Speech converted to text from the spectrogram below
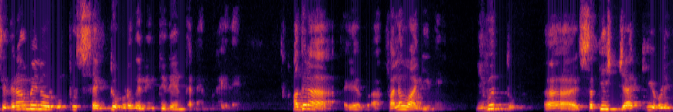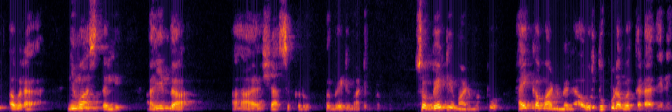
ಸಿದ್ದರಾಮಯ್ಯನವ್ರ ಗುಂಪು ಸೆಟ್ಟು ಹೊಡೆದು ನಿಂತಿದೆ ಅಂತ ನಾನು ಹೇಳಿದೆ. ಅದರ ಫಲವಾಗಿನೇ ಇವತ್ತು ಸತೀಶ್ ಜಾರಕಿಹೊಳಿ ಅವರ ನಿವಾಸದಲ್ಲಿ ಅಹಿಂದ ಶಾಸಕರು ಭೇಟಿ ಮಾಡಿದ್ರು. ಸೊ ಭೇಟಿ ಮಾಡಿಬಿಟ್ಟು ಹೈಕಮಾಂಡ್ ಮೇಲೆ ಅವ್ರದ್ದು ಕೂಡ ಒತ್ತಡ ಅದೇನೆ.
